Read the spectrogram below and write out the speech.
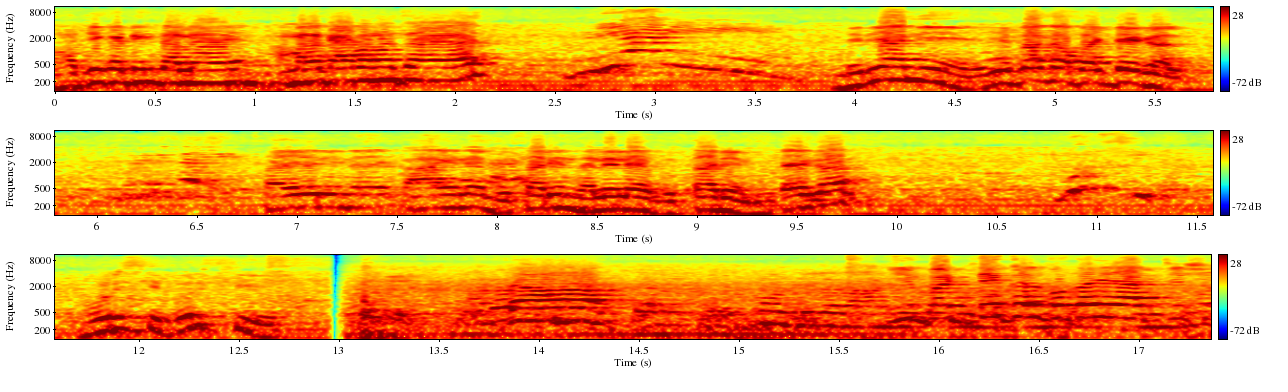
भाजी कटिंग चालू आहे. आम्हाला काय बनवायचं आहे आज? बिर्याणी. ही बघा बर्थडे गर्ल तयारी नाही काय नाही. भुसारीन झालेली आहे भुसारीन. काय का बुरशी. बुरशी. ही बर्थडे गर्ल बघा ही आजच्याशी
